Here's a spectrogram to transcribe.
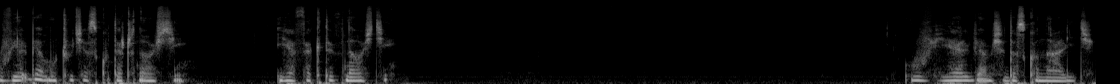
Uwielbiam uczucie skuteczności i efektywności. Uwielbiam się doskonalić.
